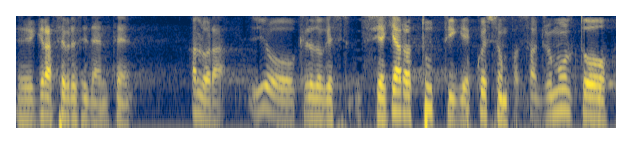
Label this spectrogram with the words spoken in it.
Eh, grazie Presidente. Allora, io credo che sia chiaro a tutti che questo è un passaggio molto,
